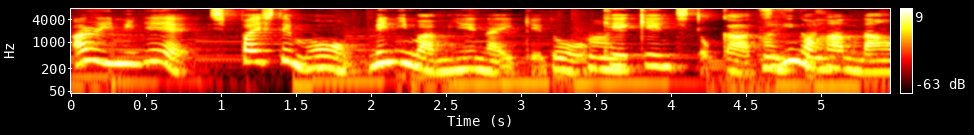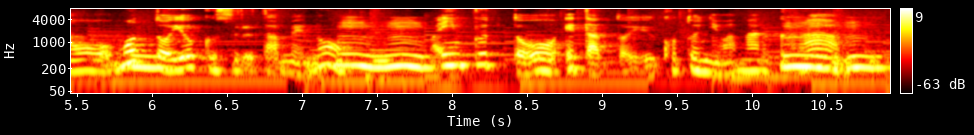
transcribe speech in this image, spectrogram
ある意味で失敗しても目には見えないけど、はい、経験値とか次の判断をもっと良くするための、インプットを得たということにはなるから、うんうん、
